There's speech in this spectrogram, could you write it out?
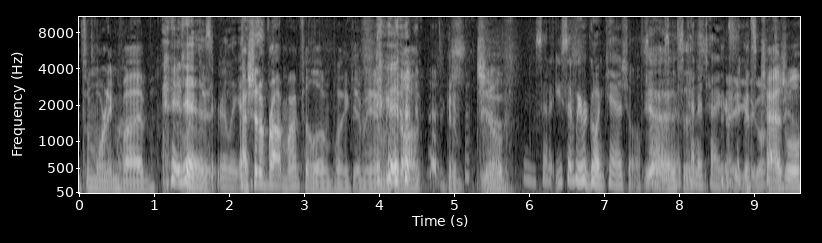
it's a morning vibe. It like is. it. It really is. I should have brought my pillow and blanket, man. We could all could have chilled. You said it. You said we were going casual. So Yeah, I it's- kind of tired. Yeah, It's go to- casual,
